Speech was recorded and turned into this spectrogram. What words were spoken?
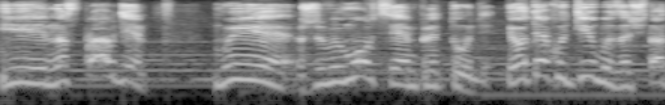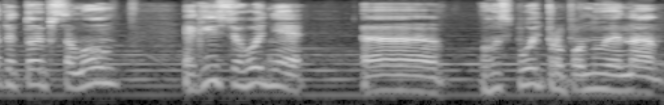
І насправді ми живемо в цій амплітуді. І от я хотів би зачитати той псалом, який сьогодні е, Господь пропонує нам.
